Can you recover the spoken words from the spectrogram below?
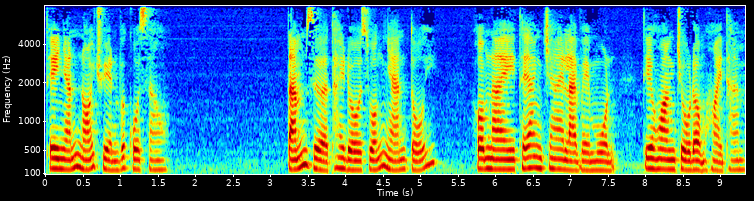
thì nhắn nói chuyện với cô sau. Tắm rửa thay đồ xuống nhà ăn tối. Hôm nay thấy anh trai lại về muộn, thì Hoàng chủ động hỏi thăm.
